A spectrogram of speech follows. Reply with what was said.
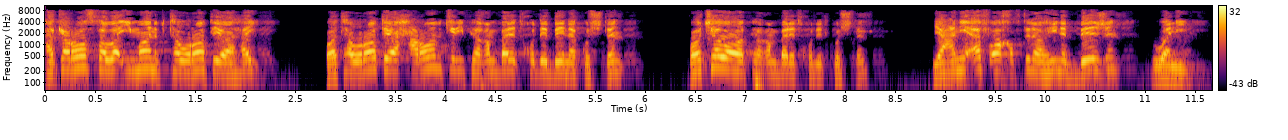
هكر راست و إيمان بتورات و هي و تورات و حرام كري پیغمبرت خود بين كشتن و چوا و پیغمبرت خودت كشتن يعني أف آخفتنا هين بيجن ونين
